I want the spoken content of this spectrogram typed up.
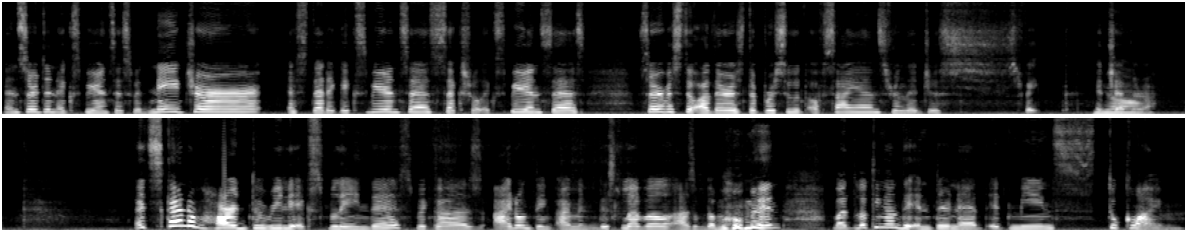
and certain experiences with nature, aesthetic experiences, sexual experiences, service to others, the pursuit of science, religious faith, etc. It's kind of hard to really explain this because I don't think I'm in this level as of the moment. But looking on the internet, it means to climb.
